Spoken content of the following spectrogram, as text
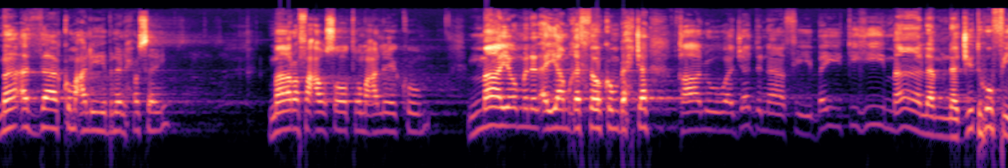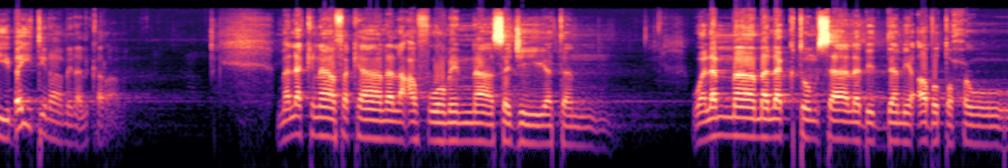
ما أذاكم علي بن الحسين؟ ما رفعوا صوتهم عليكم؟ ما يوم من الأيام غثوكم بحجة؟ قالوا وجدنا في بيته ما لم نجده في بيتنا من الكرامة. ملكنا فكان العفو منا سجية. ولما ملكتم سال بالدم أبطحوا.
